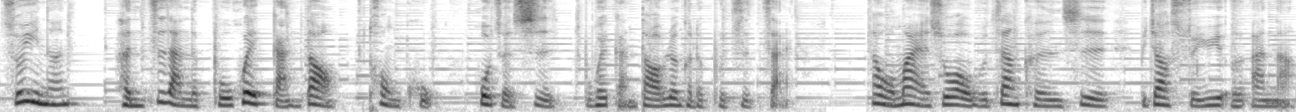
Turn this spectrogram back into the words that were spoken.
所以呢，很自然的不会感到痛苦，或者是不会感到任何的不自在。那我妈也说，我这样可能是比较随遇而安呐。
